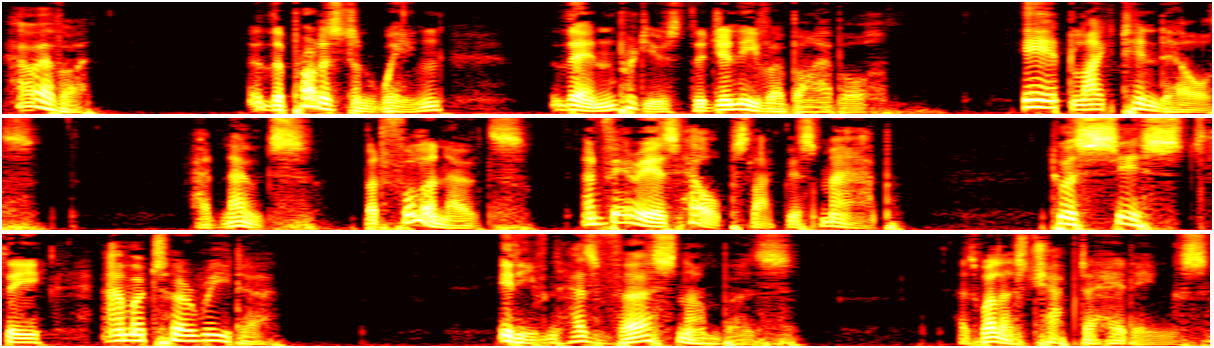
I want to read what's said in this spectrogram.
However, the Protestant wing then produced the Geneva Bible. It, like Tyndale's, had notes, but fuller notes, and various helps like this map, to assist the amateur reader. It even has verse numbers, as well as chapter headings,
